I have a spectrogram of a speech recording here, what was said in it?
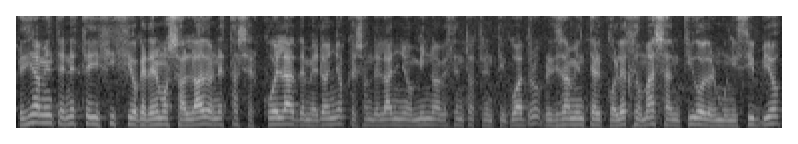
Precisamente en este edificio que tenemos al lado, en estas escuelas de Meroños, que son del año 1934, precisamente el colegio más antiguo del municipio,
